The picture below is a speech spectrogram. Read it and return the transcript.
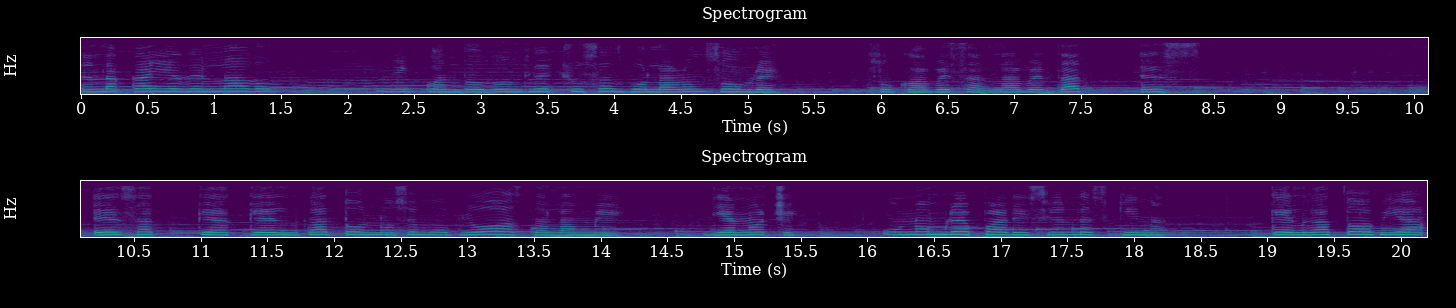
en la calle del lado, ni cuando dos lechuzas volaron sobre su cabeza. La verdad es esa que aquel gato no se movió hasta la medianoche. Un hombre apareció en la esquina que el gato había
